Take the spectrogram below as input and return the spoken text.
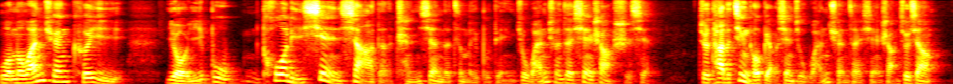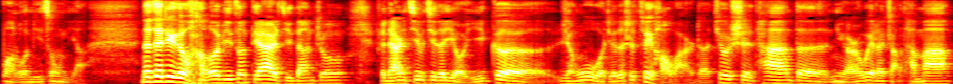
我们完全可以有一部脱离线下的呈现的这么一部电影，就完全在线上实现，就它的镜头表现就完全在线上，就像网络迷踪一样。那在这个网络迷踪第二集当中，粉条，你记不记得有一个人物？我觉得是最好玩的，就是他的女儿为了找他妈，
